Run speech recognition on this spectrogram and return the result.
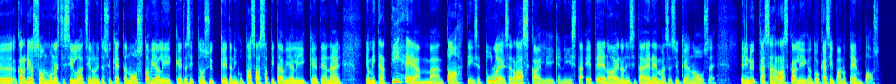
ö, kardiossa on monesti sillä, että siellä on niitä sykettä nostavia liikkeitä, sitten on sykkeitä niin kuin tasassa pitäviä liikkeitä ja näin. Ja mitä tiheämmään tahtiin se tulee, se raskain liike niistä eteen aina, niin sitä enemmän se syke nousee. Eli nyt tässähän raskain liike on tuo käsipainotempaus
